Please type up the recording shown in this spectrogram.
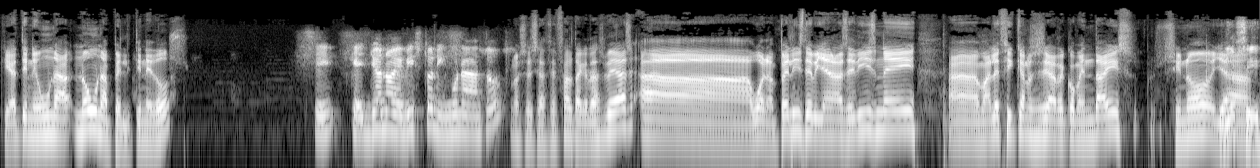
que ya tiene una, no una peli, tiene dos. Sí, que yo no he visto ninguna de las dos. No sé si hace falta que las veas. Bueno, pelis de villanas de Disney. Maléfica, no sé si la recomendáis. Si no, ya. Yo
